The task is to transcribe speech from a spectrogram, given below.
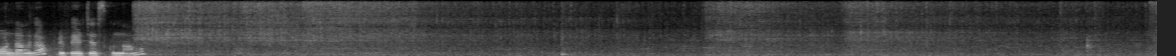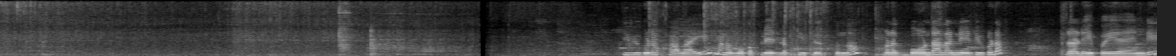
బోండాలుగా ప్రిపేర్ చేసుకుందాము. ఇవి కూడా కాలాయి. మనం ఒక ప్లేట్లోకి తీసేసుకుందాం. మనకు బోండాలు అనేటివి కూడా రెడీ అయిపోయాయండి.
